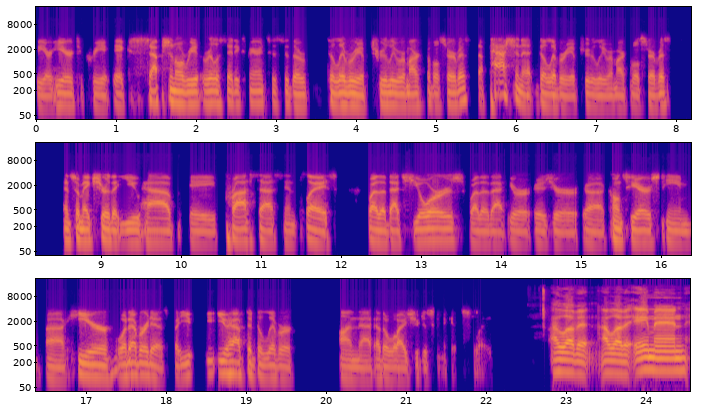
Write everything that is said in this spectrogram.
We are here to create exceptional real estate experiences through the delivery of truly remarkable service, the passionate delivery of truly remarkable service. And so make sure that you have a process in place, whether that's yours, whether that your is your uh, concierge team uh, here, whatever it is. But you you have to deliver on that, otherwise you're just going to get slayed. I love it. I love it. Amen.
